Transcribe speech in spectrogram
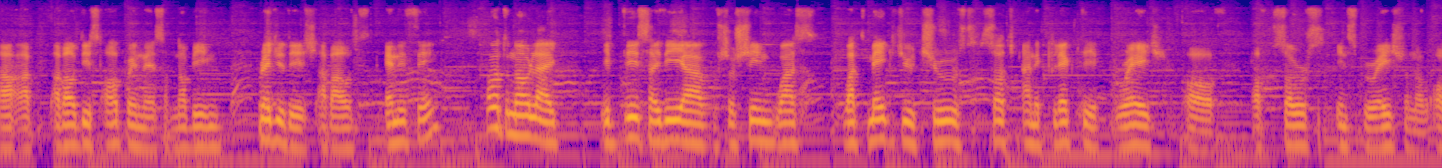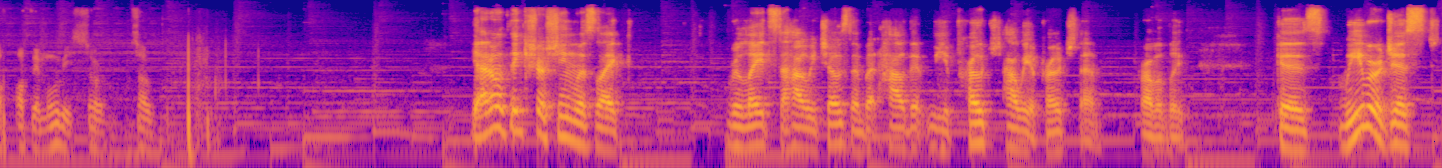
uh, about this openness of not being prejudiced about anything. I want to know like if this idea of Shoshin was what makes you choose such an eclectic range of of source inspiration of, of, of the movies. So so Yeah, I don't think Shoshin was like relates to how we chose them, but how that we approach how we approach them, probably. Because we were just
